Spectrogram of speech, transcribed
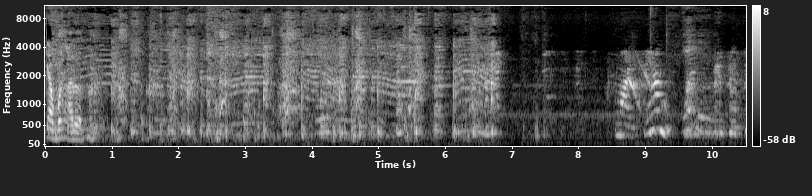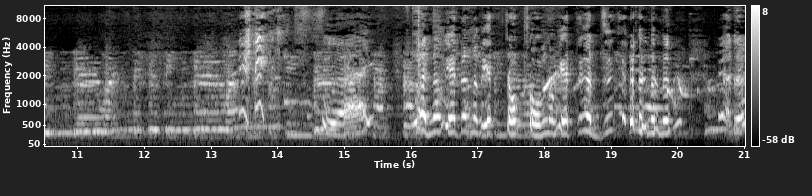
เจ้าเบิ้งเอาเลย อื้อนน้องเพชรน้องเพชรจกสงน้องเพชรเอื้อนซึ้งหนเอื้อนเอื้อนเอื้อนเอื้อน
